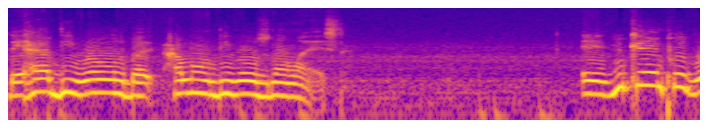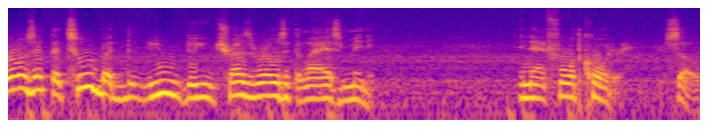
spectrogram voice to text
They have D Rose, but how long D Rose is gonna last? And you can put Rose at the two, but do you do you trust Rose at the last minute in that fourth quarter? So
